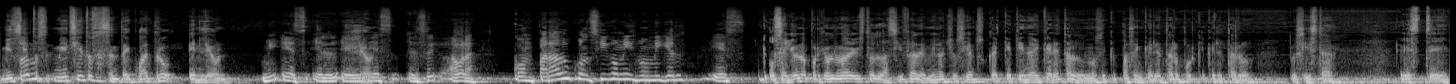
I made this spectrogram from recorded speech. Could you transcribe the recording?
1100 1164 en León. Es el, el- León. es- es- ahora, comparado consigo mismo, Miguel, es O sea, yo no, por ejemplo, no he visto la cifra de 1800 que, que tiene hoy Querétaro. No sé qué pasa en Querétaro porque Querétaro, pues sí está este,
